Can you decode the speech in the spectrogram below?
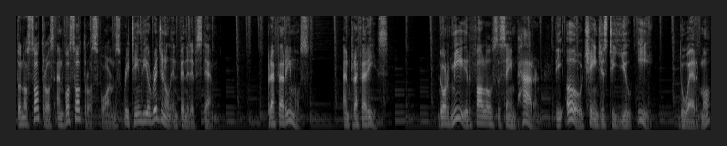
The nosotros and vosotros forms retain the original infinitive stem. Preferimos and preferís. Dormir follows the same pattern. The O changes to UE. Duermo,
